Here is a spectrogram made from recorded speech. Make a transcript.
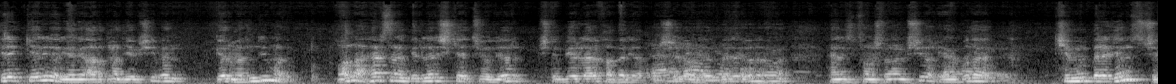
direkt geliyor yani arıtma diye bir şey ben görmedim, duymadım. Vallahi her sene birileri şikayetçi oluyor. İşte birileri haber yapıyor. Şöyle oluyor, böyle oluyor ama henüz sonuçlanan bir şey yok. Yani bu da kimin? Belediyenin suçu.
